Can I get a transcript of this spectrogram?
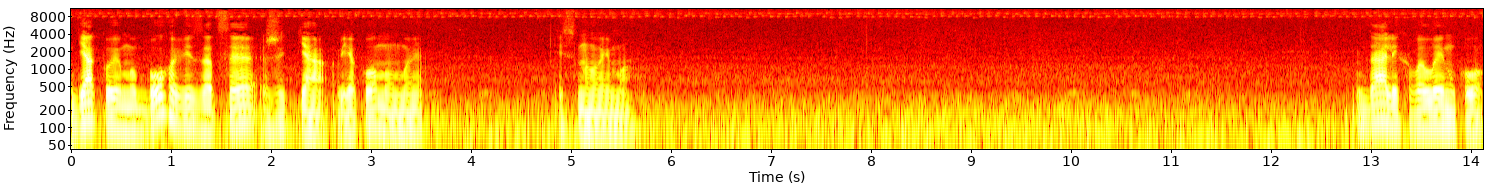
Дякуємо Богові за це життя, в якому ми існуємо. Далі хвилинку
